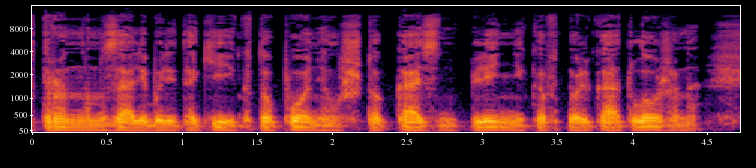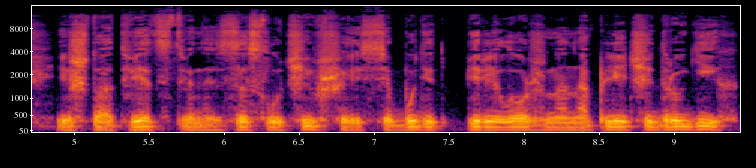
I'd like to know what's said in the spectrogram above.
В тронном зале были такие, кто понял, что казнь пленников только отложена, и что ответственность за случившееся будет переложена на плечи других,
